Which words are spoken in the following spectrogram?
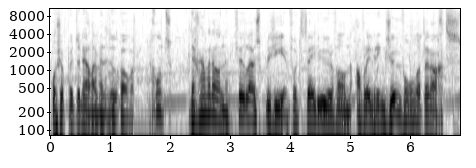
Osho.nl hebben we het natuurlijk over. Goed, daar gaan we dan. Veel luisterplezier voor het tweede uur van aflevering 708.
